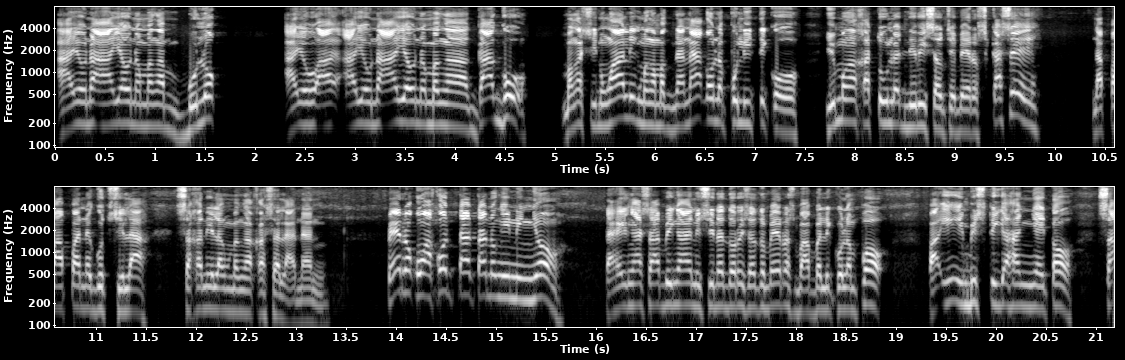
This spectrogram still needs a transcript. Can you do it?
Ayaw na ayaw ng mga bulok ayaw ayaw na ayaw ng mga gago, mga sinungaling, mga magnanakaw na politiko, yung mga katulad ni Rizal Severos kasi napapanagot sila sa kanilang mga kasalanan. Pero kung ako tatanungin ninyo, dahil nga sabi nga ni Senador Rizal Severos, babalik ko lang po, paiimbestigahan niya ito. Sa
